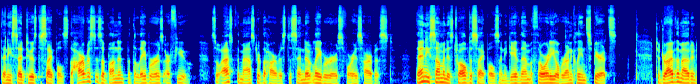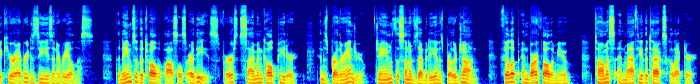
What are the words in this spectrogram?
Then he said to his disciples, The harvest is abundant, but the laborers are few. So ask the master of the harvest to send out laborers for his harvest. Then he summoned his twelve disciples, and he gave them authority over unclean spirits, to drive them out and to cure every disease and every illness. The names of the twelve apostles are these first, Simon called Peter, and his brother Andrew, James the son of Zebedee, and his brother John, Philip and Bartholomew, Thomas and Matthew the tax collector,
